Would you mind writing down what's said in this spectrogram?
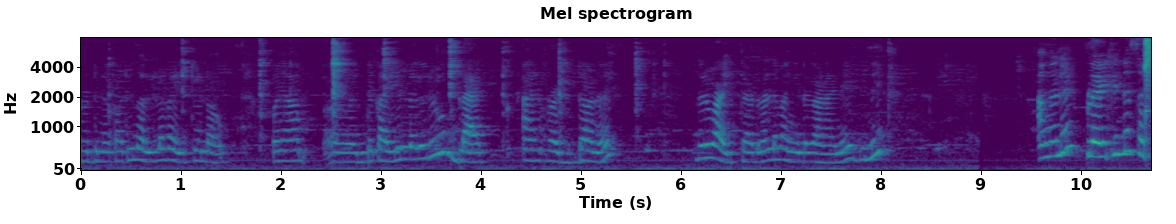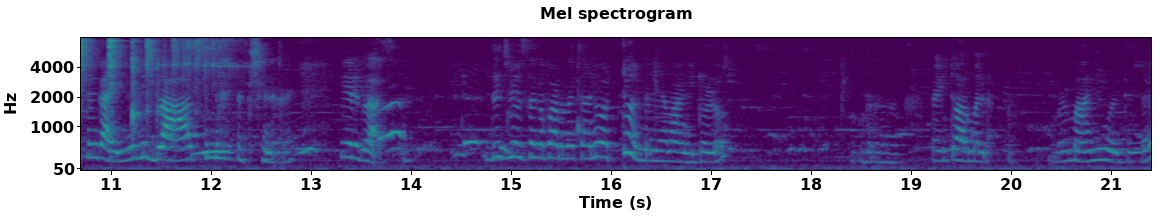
റെഡിനെക്കാട്ടും നല്ല റേറ്റ് ഉണ്ടാവും. അപ്പോൾ ഞാൻ എന്റെ കയ്യിലുള്ളതൊരു ബ്ലാക്ക് ആൻഡ് റെഡാണ്. ഇതൊരു വൈറ്റ് ആണ്. നല്ല ഭംഗിയുണ്ട് കാണാൻ ഇതിന് അങ്ങനെ പ്ലേറ്റിന്റെ സെക്ഷൻ കഴിഞ്ഞു. ഇനി ഗ്ലാസിന്റെ സെക്ഷനാണ്. ഈ ഒരു ഗ്ലാസ്. ഇത് ജ്യൂസൊക്കെ പറഞ്ഞേക്കാൻ ഒറ്റ ഒന്നേ ഞാൻ വാങ്ങിയിട്ടുള്ളൂ. റേറ്റ് ഓർമ്മല്ല നമ്മൾ മാഞ്ഞു പോയിട്ടുണ്ട്.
